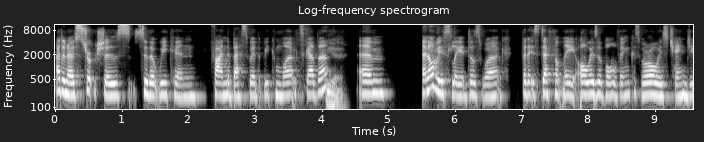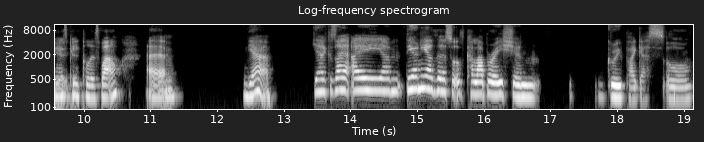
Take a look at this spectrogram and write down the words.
I don't know structures so that we can find the best way that we can work together yeah, um, and obviously it does work, but it's definitely always evolving because we're always changing Yeah, as yeah. people as well. Um, yeah. Yeah, because I, I um the only other sort of collaboration group, I guess, or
